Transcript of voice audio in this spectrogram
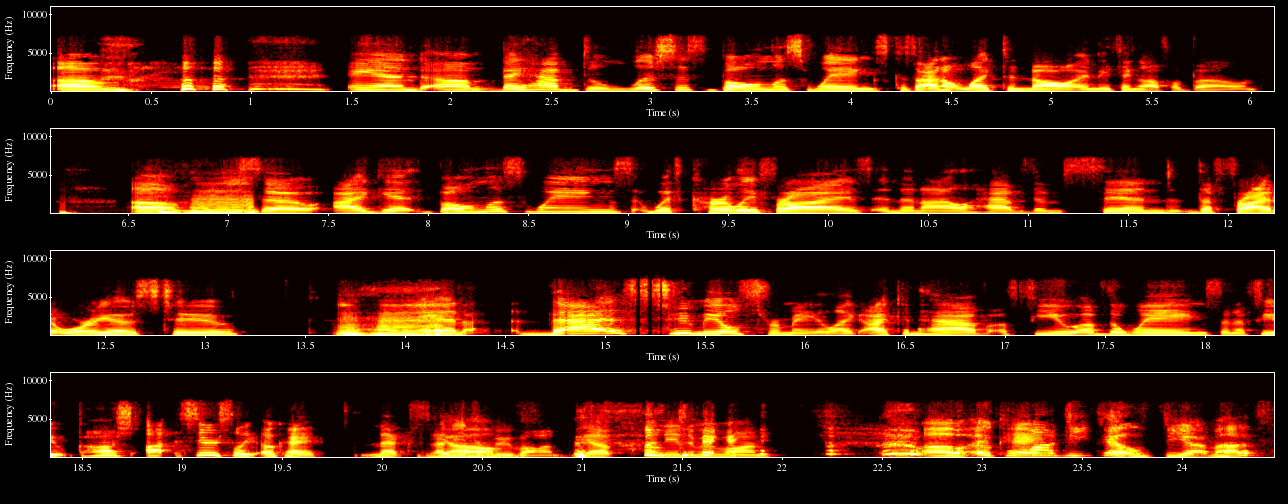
um, and um, they have delicious boneless wings because I don't like to gnaw anything off a bone. Um, mm-hmm. So I get boneless wings with curly fries, and then I'll have them send the fried Oreos too. Mm-hmm. And that is two meals for me. Like I can have a few of the wings and a few. Gosh, I, seriously. Okay, next Yum. I need to move on. Yep, I need okay. to move on. Um, well, if okay. you want details, DM us.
